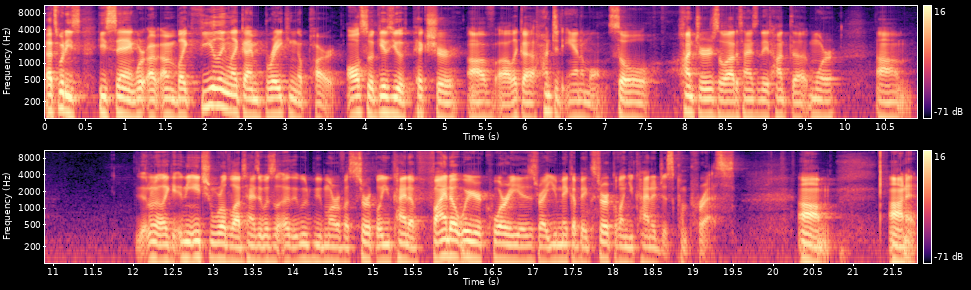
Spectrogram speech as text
That's what he's he's saying. We're, I'm like feeling like I'm breaking apart. Also, it gives you a picture of uh, like a hunted animal. So hunters, a lot of times, they'd hunt the more um, like in the ancient world a lot of times it was it would be more of a circle. You kind of find out where your quarry is right? You make a big circle and you kind of just compress um, on it.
